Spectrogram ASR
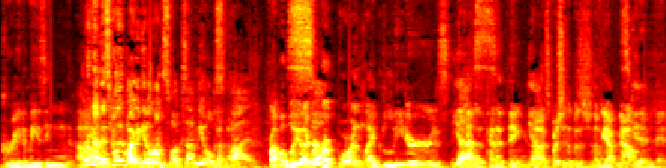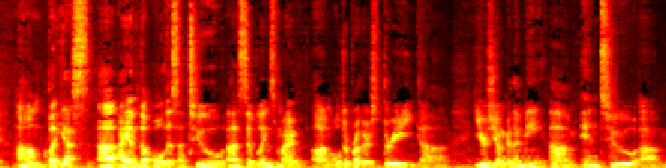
great, amazing. Uh, Oh my god, that's probably why we get along so well because I'm the oldest of five. Probably like So- we were born like leaders, Yes. kind of kind of thing. Yeah. Uh, especially the position that we have now. In. Um, but yes, uh, I am the oldest of two uh, siblings. My um, older brother is three uh, years younger than me. Mm-hmm. Um, into um,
